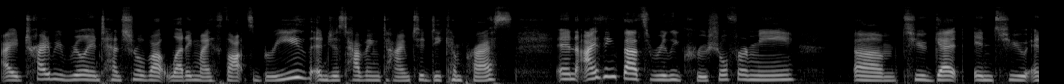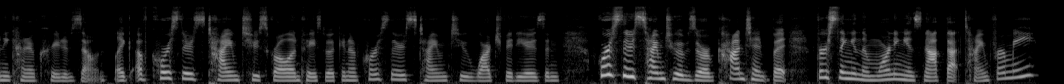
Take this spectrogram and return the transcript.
I try to be really intentional about letting my thoughts breathe and just having time to decompress. And I think that's really crucial for me um, to get into any kind of creative zone. Like, of course, there's time to scroll on Facebook, and of course, there's time to watch videos, and of course, there's time to absorb content. But first thing in the morning is not that time for me.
